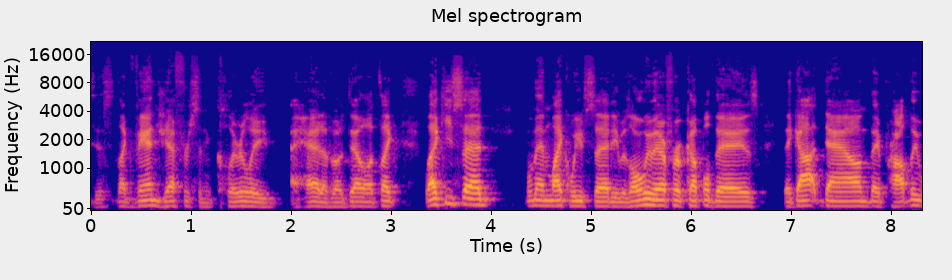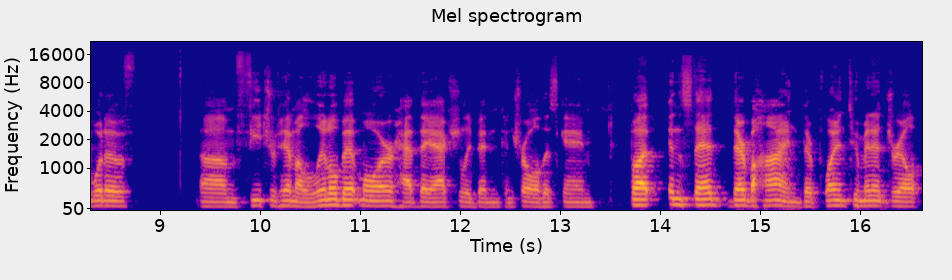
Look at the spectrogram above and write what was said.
just like Van Jefferson clearly ahead of Odell. It's like like you said, and then like we've said, he was only there for a couple days. They got down. They probably would have um, featured him a little bit more had they actually been in control of this game. But instead, they're behind. They're playing two minute drill.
